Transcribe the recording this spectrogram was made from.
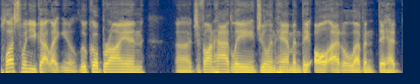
plus, when you got like, you know, Luke O'Brien, uh, J'Vonne Hadley, Julian Hammond, they all at 11. They had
